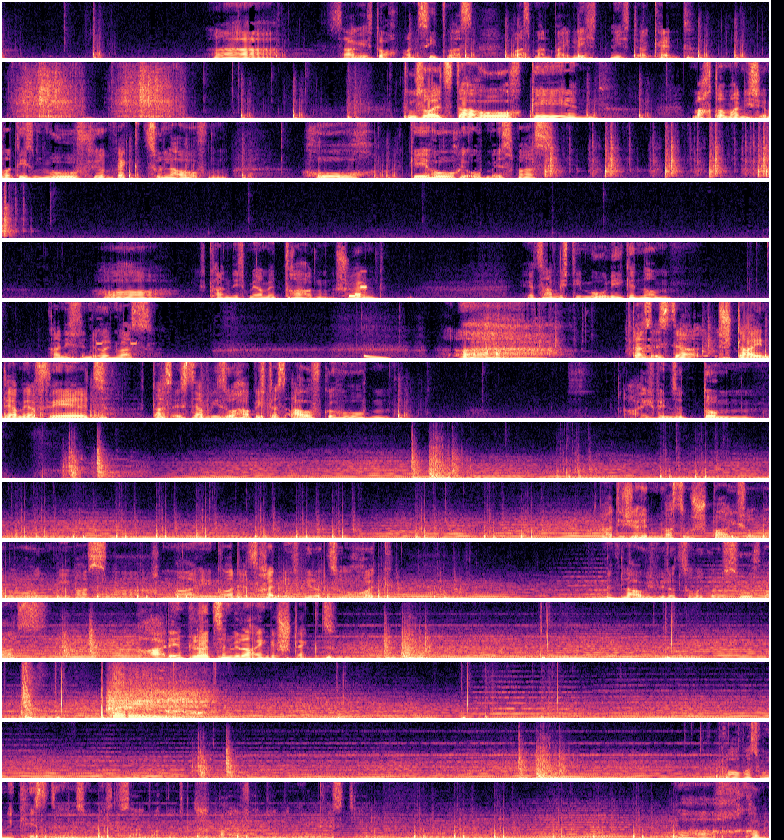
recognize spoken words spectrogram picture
Ah, sage ich doch, man sieht was, was man bei Licht nicht erkennt. Du sollst da hochgehen. Mach doch mal nicht immer diesen Move, hier wegzulaufen. Hoch, geh hoch, hier oben ist was. Kann nicht mehr mittragen. Schön. Jetzt habe ich die Muni genommen. Kann ich denn irgendwas... Ah, das ist der Stein, der mir fehlt. Das ist der... Wieso habe ich das aufgehoben? Ah, ich bin so dumm. Hatte ich hier hinten was zum Speichern oder irgendwie was? Ach mein Gott, jetzt renne ich wieder zurück. Jetzt laufe ich wieder zurück und suche was. Ah, den Blödsinn wieder eingesteckt. Was, wo eine Kiste ist und nicht einfach nur zum Speichern, sondern eine Kiste. Ach, komm.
